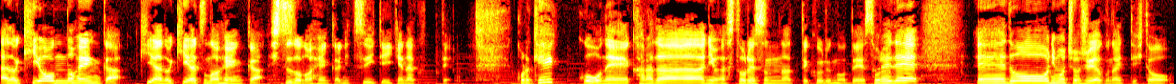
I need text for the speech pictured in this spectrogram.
あの、気温の変化、気、あの、気圧の変化、湿度の変化についていけなくって。これ結構ね、体にはストレスになってくるので、それで、えー、どうにも調子が良くないって人、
